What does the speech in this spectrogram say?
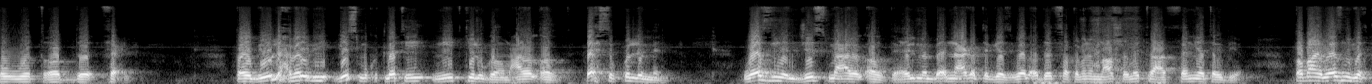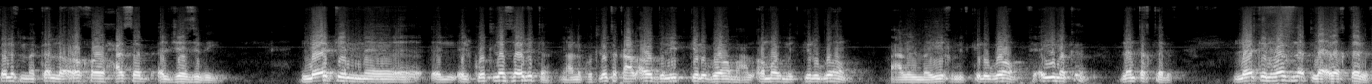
قوة رد فعل. طيب بيقول لي حبايبي جسم كتلته 100 كيلو جرام على الأرض. احسب كل من وزن الجسم على الأرض. علما بأن عجلة الجاذبية الأرضية 9.8 متر على الثانية تربيع طبعا الوزن بيختلف من مكان لآخر حسب الجاذبية. لكن الكتلة ثابتة. يعني كتلتك على الأرض 100 كيلو جرام على القمر 100 كيلو جرام على المريخ 100 كيلو جرام في أي مكان. لن تختلف. لكن وزنك لأ يختلف.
